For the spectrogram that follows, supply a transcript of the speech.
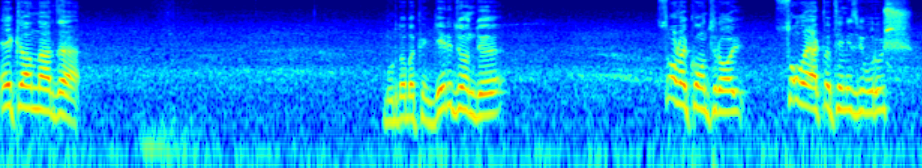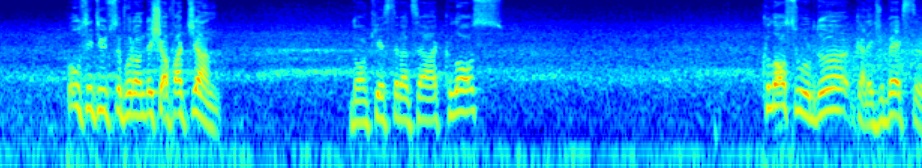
ekranlarda. Burada bakın geri döndü. Sonra kontrol. Sol ayakla temiz bir vuruş. Hull City 3-0 önde Şafakcan. Doncaster hata. Klos. Klos vurdu. Kaleci Baxter.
